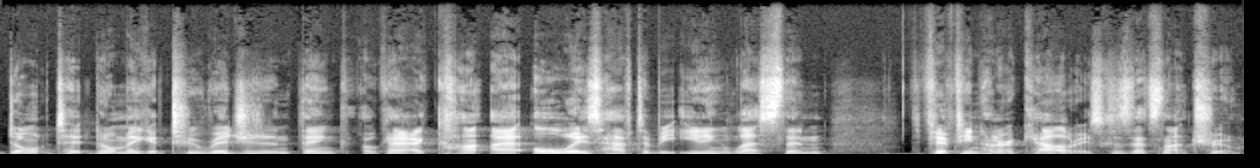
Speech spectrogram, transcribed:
don't, t- don't make it too rigid and think, okay, I, I always have to be eating less than 1500 calories because that's not true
